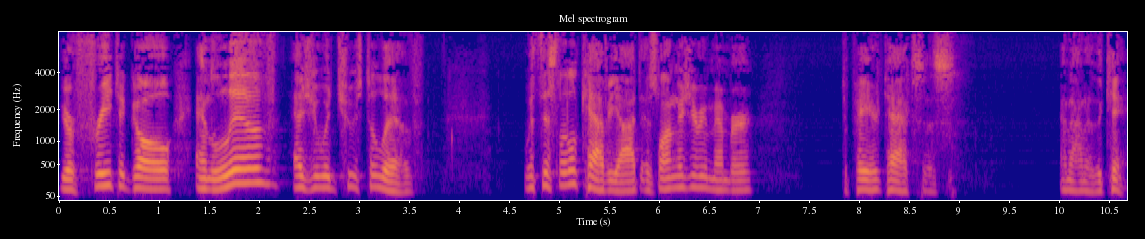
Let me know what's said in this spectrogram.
You're free to go and live as you would choose to live. With this little caveat, as long as you remember to pay your taxes and honor the king.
